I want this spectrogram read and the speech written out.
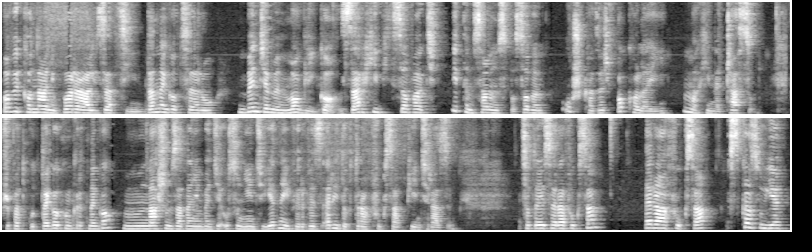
Po wykonaniu, po realizacji danego celu będziemy mogli go zarchiwizować i tym samym sposobem uszkadzać po kolei machinę czasu. W przypadku tego konkretnego naszym zadaniem będzie usunięcie jednej wyrwy z ery doktora Fuchsa 5 razy. Co to jest era Fuchsa? Era Fuchsa wskazuje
